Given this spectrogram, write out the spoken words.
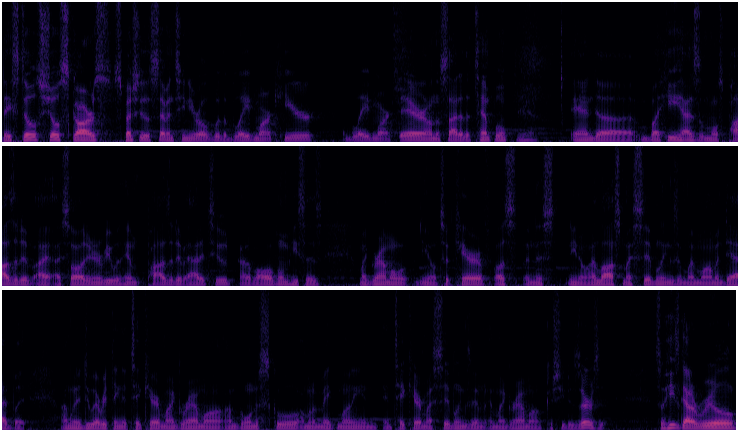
they still show scars, especially the 17 year old with a blade mark here, a blade mark there on the side of the temple. Yeah. And uh, but he has the most positive. I, I saw an interview with him. Positive attitude out of all of them. He says, "My grandma, you know, took care of us in this. You know, I lost my siblings and my mom and dad, but I'm going to do everything to take care of my grandma. I'm going to school. I'm going to make money and, and take care of my siblings and, and my grandma because she deserves it. So he's got a real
